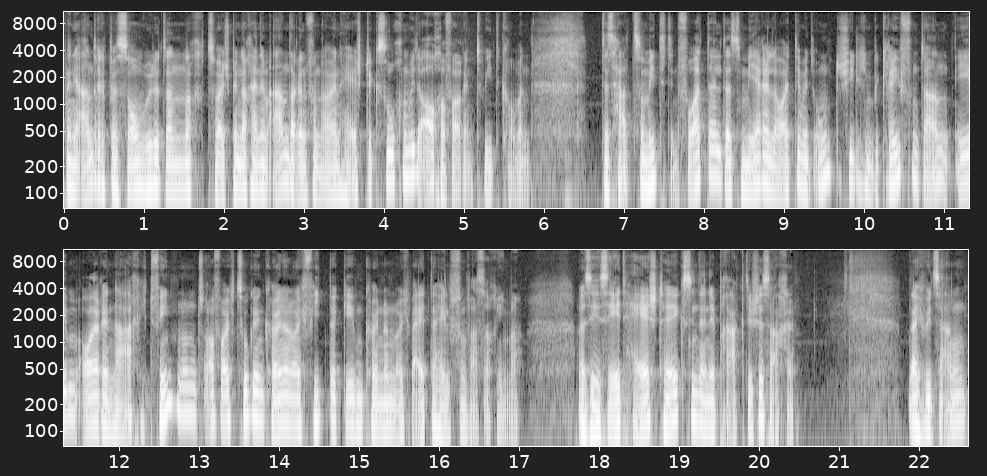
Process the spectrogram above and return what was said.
Eine andere Person würde dann nach, zum Beispiel nach einem anderen von euren Hashtags suchen, wieder auch auf euren Tweet kommen. Das hat somit den Vorteil, dass mehrere Leute mit unterschiedlichen Begriffen dann eben eure Nachricht finden und auf euch zugehen können, euch Feedback geben können, euch weiterhelfen, was auch immer. Also ihr seht, Hashtags sind eine praktische Sache. ich würde sagen,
